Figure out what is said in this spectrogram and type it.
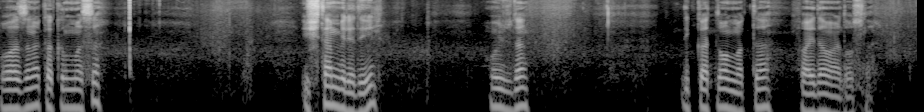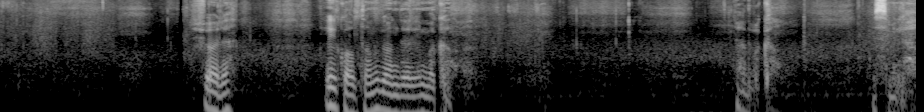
boğazına kakılması işten bile değil. O yüzden dikkatli olmakta fayda var dostlar. Şöyle ilk oltamı göndereyim bakalım. Hadi bakalım. Bismillah.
